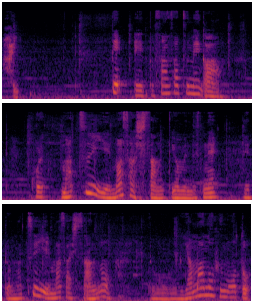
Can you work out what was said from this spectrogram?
はい。で、えーと、3冊目がこれ松家正史さんって読むんですね、えーと、松家正史さんの、えーと「山のふもと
